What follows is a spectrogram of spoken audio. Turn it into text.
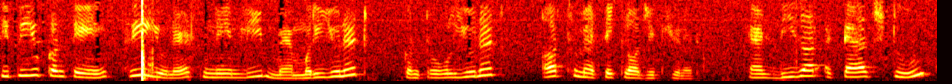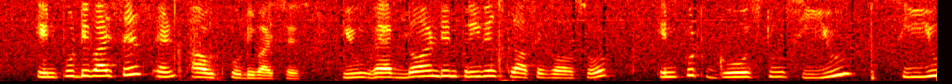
cpu contains three units namely memory unit control unit arithmetic logic unit. And these are attached to input devices and output devices. You have learned in previous classes also input goes to cu cu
